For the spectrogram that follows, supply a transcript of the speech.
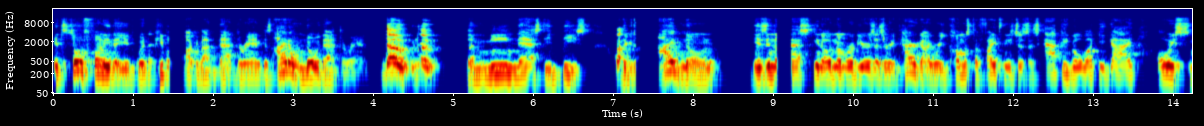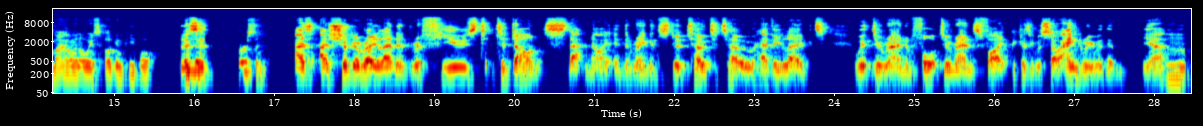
it's so funny that you when people talk about that Duran because I don't know that Duran. No, no. The mean, nasty beast. But, I've known is in the last, you know, a number of years as a retired guy where he comes to fights and he's just this happy-go-lucky guy, always smiling, always hugging people. Listen, person. As as Sugar Ray Leonard refused to dance that night in the ring and stood toe to toe, heavy legged with Duran and fought Duran's fight because he was so angry with him. Yeah. Mm-hmm.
